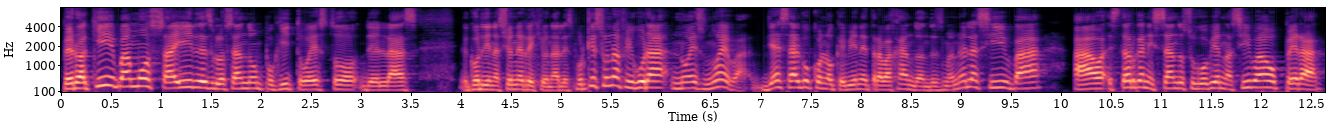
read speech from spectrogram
Pero aquí vamos a ir desglosando un poquito esto de las coordinaciones regionales, porque es una figura, no es nueva, ya es algo con lo que viene trabajando. Andrés Manuel así va está organizando su gobierno, así va a operar,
